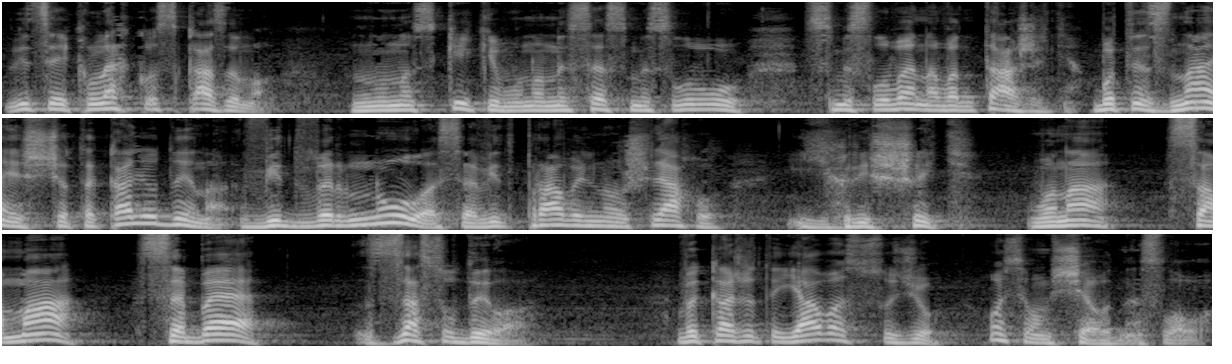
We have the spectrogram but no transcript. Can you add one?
Дивіться, як легко сказано. Ну наскільки воно несе смислову, смислове навантаження. Бо ти знаєш, що така людина відвернулася від правильного шляху і грішить. Вона сама себе засудила. Ви кажете, я вас суджу. Ось вам ще одне слово.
